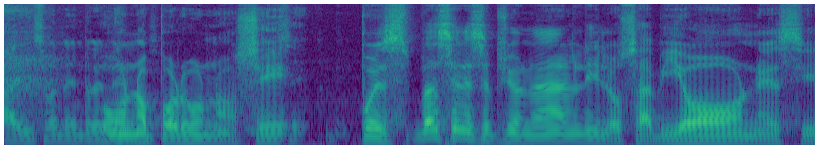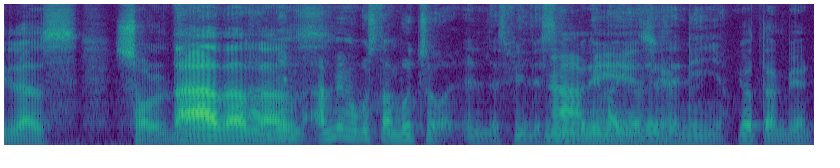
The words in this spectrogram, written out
ahí son en relevo. Uno por uno, sí. Sí. Pues va a ser excepcional y los aviones y las soldadas. A mí, las- a mí me gusta mucho el desfile, No, siempre iba yo sí. desde niño. Yo también.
